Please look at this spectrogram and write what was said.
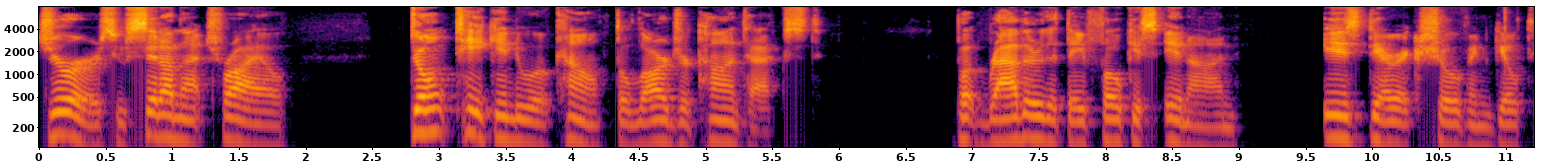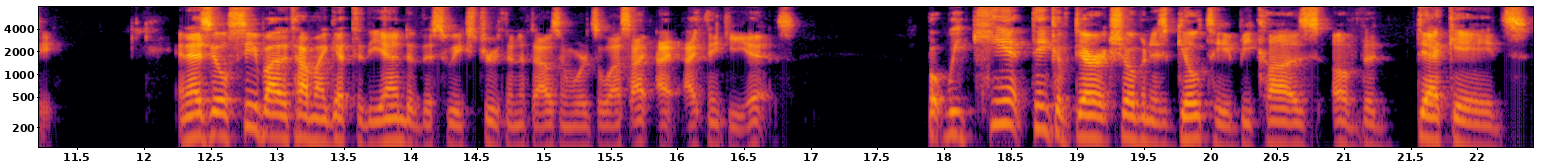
jurors who sit on that trial don't take into account the larger context, but rather that they focus in on is Derek Chauvin guilty? And as you'll see by the time I get to the end of this week's Truth in a Thousand Words or Less, I, I, I think he is. But we can't think of Derek Chauvin as guilty because of the decades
